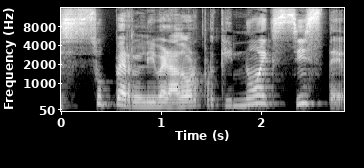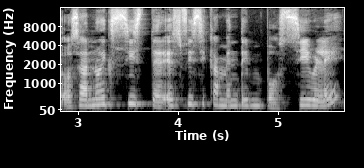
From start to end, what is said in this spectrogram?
súper es, liberador porque no existe, o sea, no existe, es físicamente imposible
